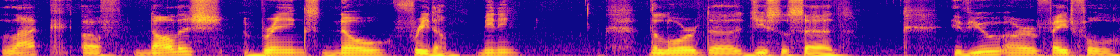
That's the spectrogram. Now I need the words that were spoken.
lack of knowledge brings no freedom. Meaning, the Lord uh, Jesus said, If you are faithful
